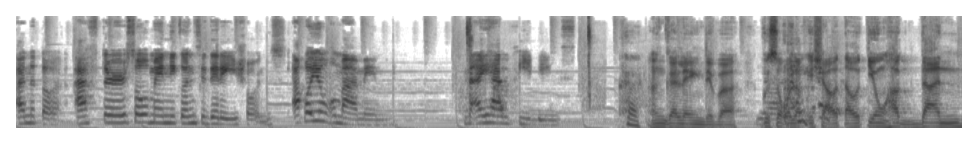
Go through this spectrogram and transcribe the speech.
ano to, after so many considerations, ako yung umamin na I have feelings. Ang galing, di ba? Gusto ko lang i-shoutout yung hagdan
